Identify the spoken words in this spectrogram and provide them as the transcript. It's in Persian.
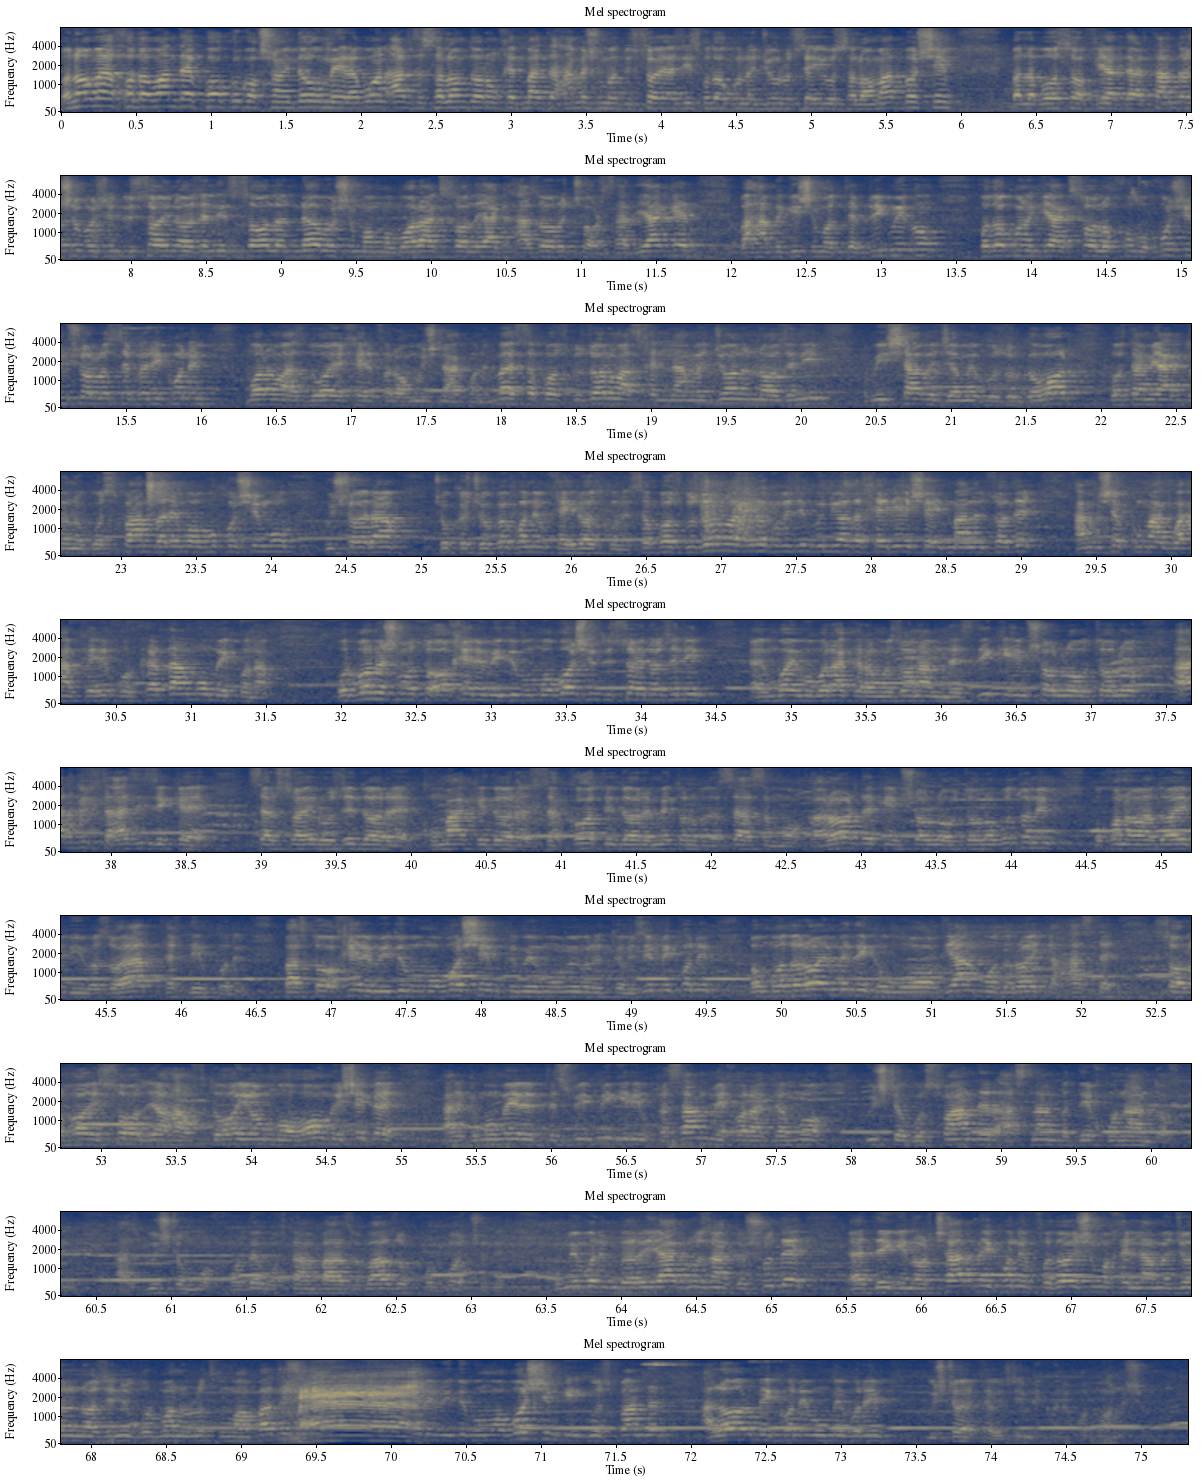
به نام خداوند پاک و بخشاینده و مهربان عرض سلام دارم خدمت همه شما دوستای عزیز. خدا کنه جور و صحیح و سلامت باشیم. به لباس عافیت در تن داشته باشیم دوستای نازنین سال نو شما مبارک سال 1401 و همگی شما تبریک میگم. خدا کنه که یک سال خوب و خوش ان سپری کنیم. ما را از دعای خیر فراموش نکنیم. من سپاسگزارم از خلیل احمد جان نازنین. و این شب جمع بزرگوار. گفتم یک دونه گوسفند برای ما بکشیم و گوشتارم چوکه چوکه کنیم خیرات کنیم. سپاسگزارم از که بنیاد خیریه شهید معلم صادق. همیشه کمک و همکاری خور کردم و می‌کنم. قربان شما تا آخر ویدیو با ما باشیم دوستای نازنین ماه مبارک رمضان هم نزدیک. ان شاء الله تعالی هر دوست عزیزی که سرسای روزه داره کمک داره زکات داره می‌تونه به دست ما قرار ده که ان شاء الله تعالی بتونیم به خانواده های بی وضاحت تقدیم کنیم. پس تا آخر ویدیو با ما باشیم که ما می‌بریم توضیح می‌کنیم. و مادرای میده که واقعا مادرایی که هست سالهای سال یا هفته ها یا ماه ها میشه که یعنی که ما میریم تصویر می‌گیریم قسم می‌خورن که ما گوشت گوسفند اصلا به ده خونه انداختیم. از گوشت مرغ خورده گفتن بعض و بعض قربات شدیم و می‌بریم برای یک روز که شده دیگه اینا چت می‌کنیم. فدای شما خیلی همه جان نازنین قربان و لطف و محبت شما ویدیو با ما باشیم که گوسفند الار می‌کنیم و می‌بریم گوشت های توزیع می‌کنیم قربان شما.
